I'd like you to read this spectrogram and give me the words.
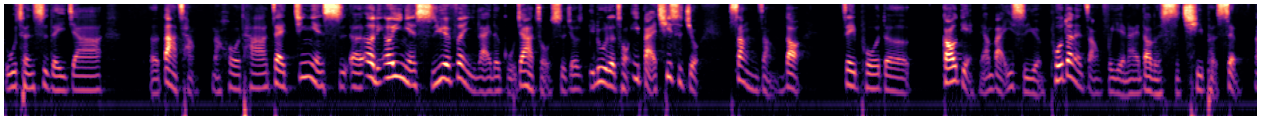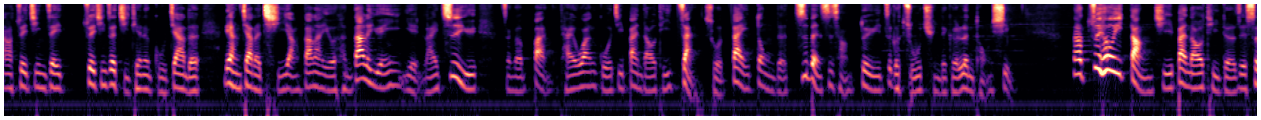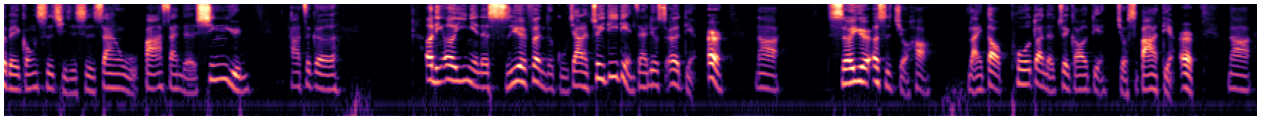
无尘室的一家呃大厂。然后它在今年十呃二零二一年十月份以来的股价走势，就是一路的从一百七十九上涨到这一波的高点两百一十元，波段的涨幅也来到了十七 percent。那最近这最近这几天的股价的量价的齐扬，当然有很大的原因也来自于整个半台湾国际半导体展所带动的资本市场对于这个族群的一个认同性。那最后一档其实半导体的这设备公司其实是三五八三的星云，它这个二零二一年的十月份的股价的最低点在六十二点二，那十二月二十九号来到波段的最高点九十八点二。那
